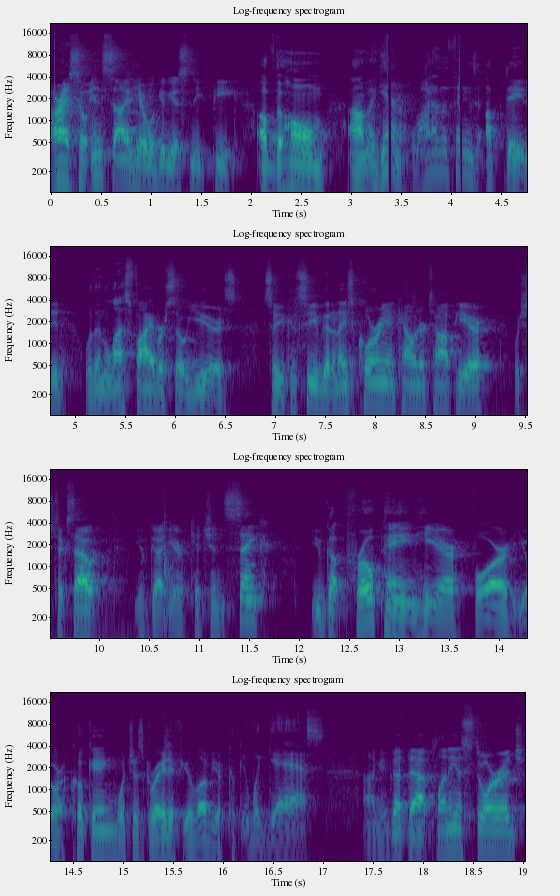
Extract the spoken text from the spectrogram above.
All right, so inside here, we'll give you a sneak peek of the home. Um, again, a lot of the things updated within the last five or so years. So you can see you've got a nice Corian countertop here, which sticks out. You've got your kitchen sink, You've got propane here for your cooking, which is great if you love your cooking with gas. Um, you've got that, plenty of storage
